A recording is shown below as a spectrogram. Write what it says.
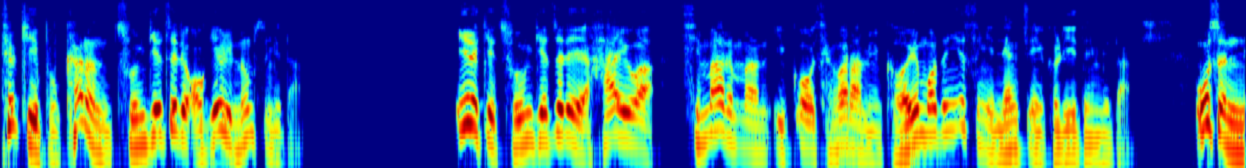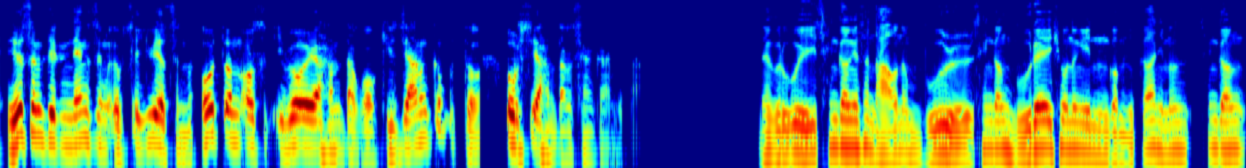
특히 북한은 추운 계절이 5개월이 넘습니다. 이렇게 추운 계절에 하의와 치마를만 입고 생활하면 거의 모든 여성이 냉증에 걸리게 됩니다. 우선 여성들이 냉증을 없애기 위해서는 어떤 옷을 입어야 한다고 규제하는 것부터 없애야 한다고 생각합니다. 네, 그리고 이 생강에서 나오는 물, 생강 물에 효능이 있는 겁니까? 아니면 생강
